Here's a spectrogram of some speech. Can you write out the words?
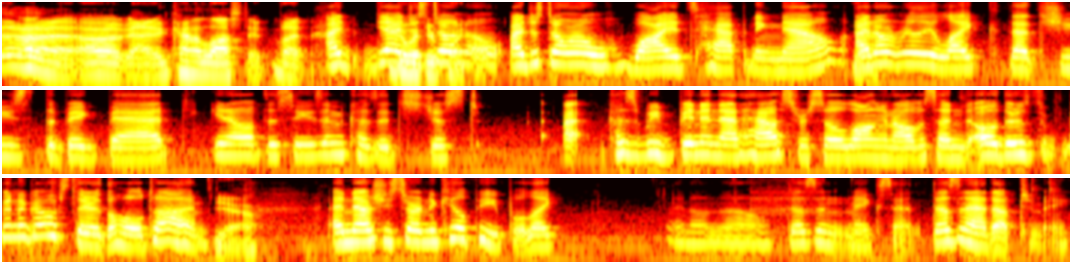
uh, I kind of lost it, but I yeah, I just don't point. know. I just don't know why it's happening now. I don't really like that she's the big bad, you know, of the season because it's just because we've been in that house for so long, and all of a sudden, oh, there's been a ghost there the whole time, yeah. and now she's starting to kill people. Like, I don't know. Doesn't make sense. Doesn't add up to me.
